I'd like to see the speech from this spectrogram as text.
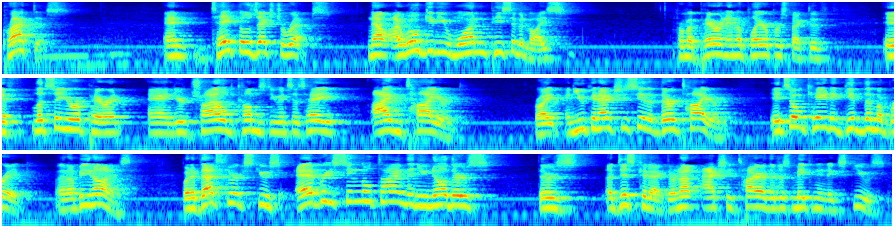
practice and take those extra reps. Now, I will give you one piece of advice from a parent and a player perspective. If, let's say, you're a parent and your child comes to you and says, Hey, I'm tired, right? And you can actually see that they're tired. It's okay to give them a break. And I'm being honest. But if that's their excuse every single time, then you know there's there's a disconnect. They're not actually tired, they're just making an excuse.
